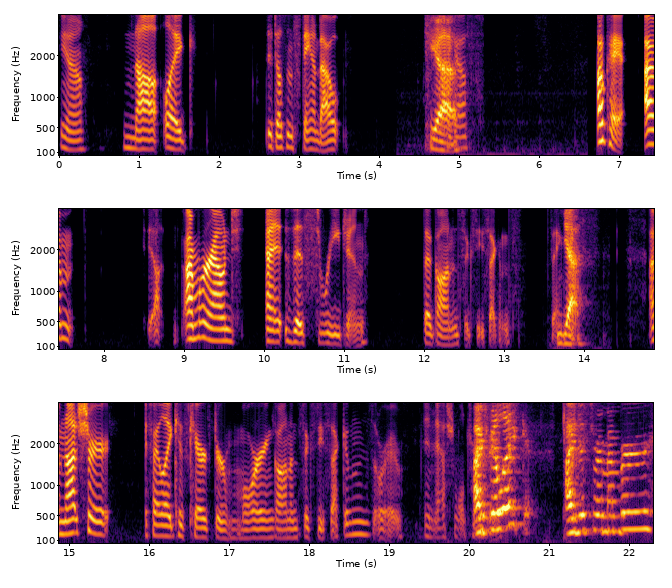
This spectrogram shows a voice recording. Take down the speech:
you know, not like it doesn't stand out. Yeah. I guess. Okay, I'm I'm around uh, this region, the Gone in sixty seconds thing. Yes. I'm not sure if I like his character more in Gone in sixty seconds or in National Treasure. I feel like I just remember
